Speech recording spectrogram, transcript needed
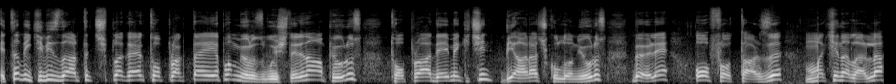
E tabii ki biz de artık çıplak ayak toprakta yapamıyoruz bu işleri. Ne yapıyoruz? Toprağa değmek için bir araç kullanıyoruz. Böyle offroad tarzı makinalarla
